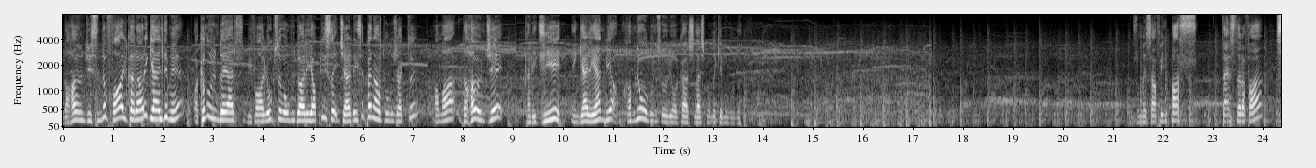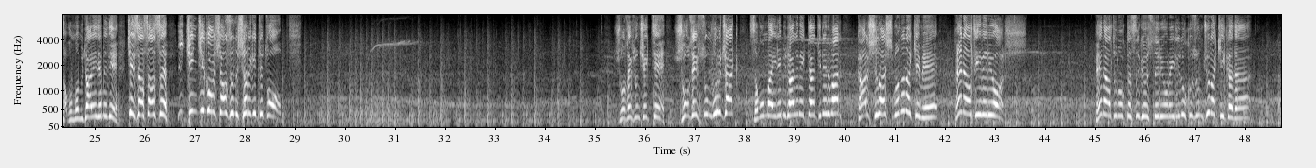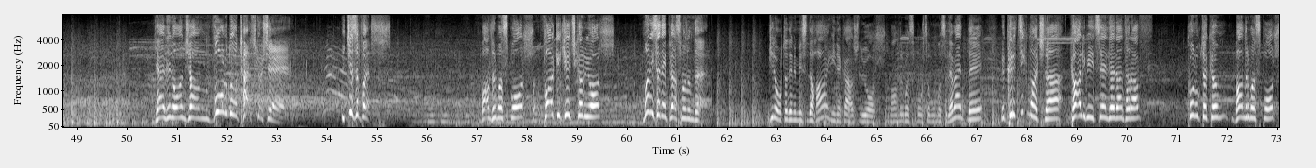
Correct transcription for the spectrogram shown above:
Daha öncesinde faal kararı geldi mi? Akan oyunda eğer bir faal yoksa ve o müdahaleyi yaptıysa içerideyse penaltı olacaktı. Ama daha önce kaleciyi engelleyen bir hamle olduğunu söylüyor karşılaşmanın hakemi burada. Uzun mesafeli pas ters tarafa. Savunma müdahale edemedi. Ceza sahası. ikinci gol şansı dışarı gitti top. Josefson çekti. Josefson vuracak. Savunma ile müdahale beklentileri var. Karşılaşmanın hakemi penaltıyı veriyor. Penaltı noktası gösteriyor 59. dakikada. Geldi Doğancan. Vurdu ters köşe. 2-0. Bandırma Spor fark 2'ye çıkarıyor. Manisa deplasmanında. Bir orta denemesi daha yine karşılıyor Bandırma Spor savunması Levent'le. Ve kritik maçta galibiyeti elde eden taraf konuk takım Bandırma Spor.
